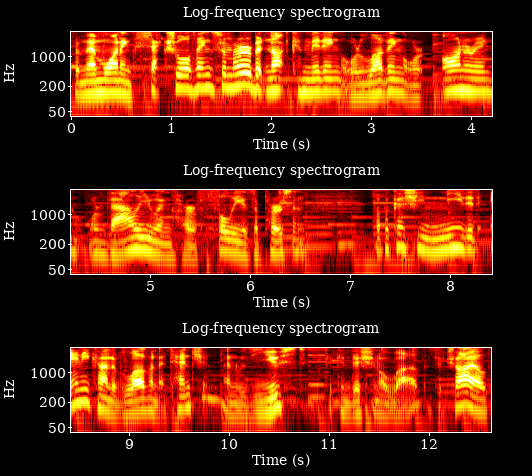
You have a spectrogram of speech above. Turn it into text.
from them wanting sexual things from her, but not committing or loving or honoring or valuing her fully as a person, but because she needed any kind of love and attention and was used to conditional love as a child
